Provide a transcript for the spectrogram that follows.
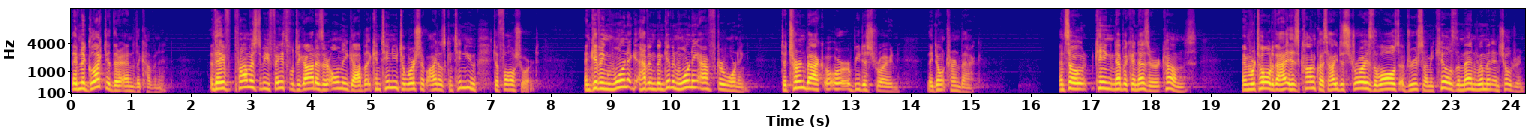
they've neglected their end of the covenant. They've promised to be faithful to God as their only God, but continue to worship idols, continue to fall short and giving warning, having been given warning after warning to turn back or, or be destroyed, they don't turn back. And so King Nebuchadnezzar comes, and we're told about his conquest, how he destroys the walls of Jerusalem. He kills the men, women, and children.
